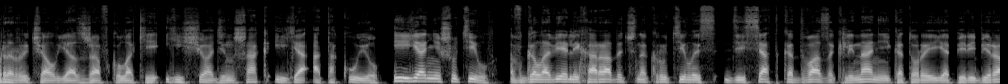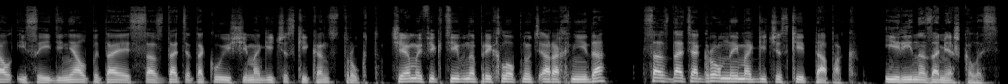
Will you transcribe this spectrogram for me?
прорычал я, сжав кулаки. «Еще один шаг, и я атакую». И я не шутил. В голове лихорадочно крутилось десятка-два заклинаний, которые я перебирал и соединял, пытаясь создать атакующий магический конструкт. Чем эффективно прихлопнуть арахнида? Создать огромный магический тапок. Ирина замешкалась.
